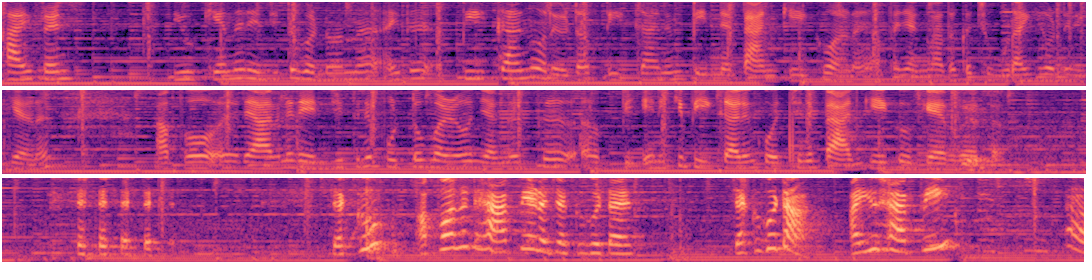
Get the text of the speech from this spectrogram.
ഹായ് ഫ്രണ്ട്സ് യു കെ എന്ന് രഞ്ജിത്ത് കൊണ്ടുവന്ന ഇത് പീക്കാൻ എന്ന് പറയും കേട്ടോ. പീക്കാനും പിന്നെ പാൻ കേക്കുമാണ് അപ്പം ഞങ്ങൾ അതൊക്കെ ചൂടാക്കിക്കൊണ്ടിരിക്കുകയാണ്. അപ്പോൾ രാവിലെ രഞ്ജിത്തിന് പുട്ടും പഴവും ഞങ്ങൾക്ക് എനിക്ക് പീക്കാനും കൊച്ചിന് പാൻ കേക്കും ഒക്കെ ആയിരുന്നു കേട്ടോ. ചക്കു അപ്പോൾ എന്നിട്ട് ഹാപ്പിയാണോ ചക്കു കൂട്ട ചക്കു കൂട്ട ഐ യു ഹാപ്പി ഓ.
